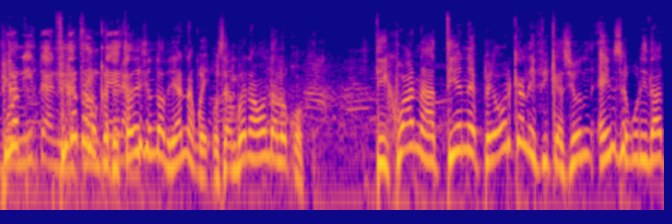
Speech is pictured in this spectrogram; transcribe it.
fíjate, bonita ni de fíjate lo que te está diciendo Adriana, güey. O sea, en buena onda, loco. Tijuana tiene peor calificación en seguridad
